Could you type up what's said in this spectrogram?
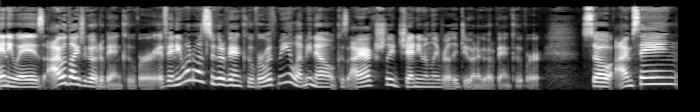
Anyways, I would like to go to Vancouver. If anyone wants to go to Vancouver with me, let me know cuz I actually genuinely really do want to go to Vancouver. So, I'm saying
